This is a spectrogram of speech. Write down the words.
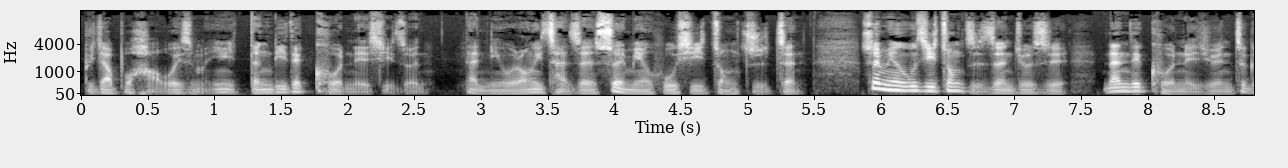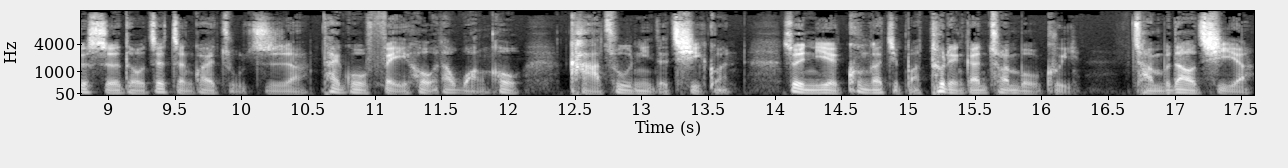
比较不好，为什么？因为等你在困的时阵，那你容易产生睡眠呼吸中止症。睡眠呼吸中止症就是那你困的时候，这个舌头这整块组织啊太过肥厚，它往后卡住你的气管，所以你也困个几把，突然间喘不气，喘不到气啊，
